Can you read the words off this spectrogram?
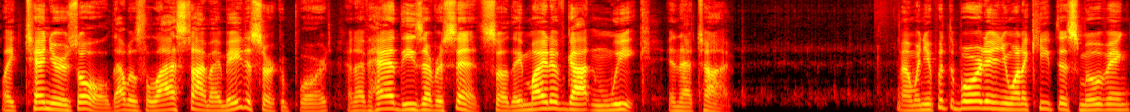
like 10 years old. That was the last time I made a circuit board, and I've had these ever since. So they might have gotten weak in that time. Now, when you put the board in, you want to keep this moving.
